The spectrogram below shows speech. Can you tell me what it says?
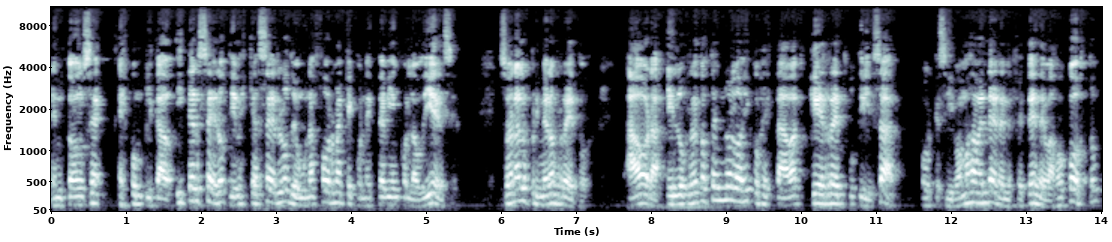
Entonces, es complicado. Y tercero, tienes que hacerlo de una forma que conecte bien con la audiencia. Son los primeros retos. Ahora, en los retos tecnológicos estaba qué red utilizar, porque si íbamos a vender NFTs de bajo costo,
